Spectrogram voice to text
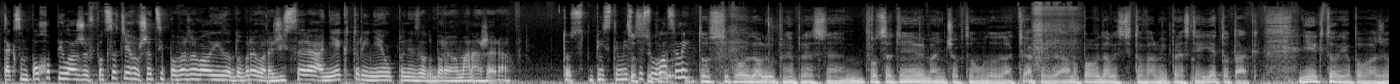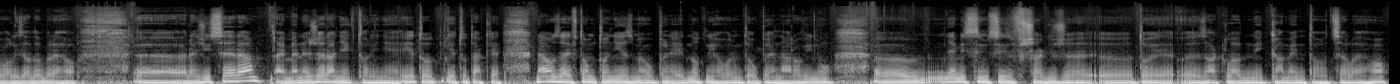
tak som pochopila, že v podstate ho všetci považovali za dobrého režisera a niektorí neúplne za dobrého manažera. To by s tým ste súhlasili? To ste povedali úplne presne. V podstate neviem ani čo k tomu dodať. Akože áno, povedali ste to veľmi presne. Je to tak. Niektorí ho považovali za dobrého e, režiséra, aj manažera, niektorí nie. Je to, je to také. Naozaj v tomto nie sme úplne jednotní, hovorím to úplne na rovinu. E, nemyslím si však, že e, to je základný kameň toho celého.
